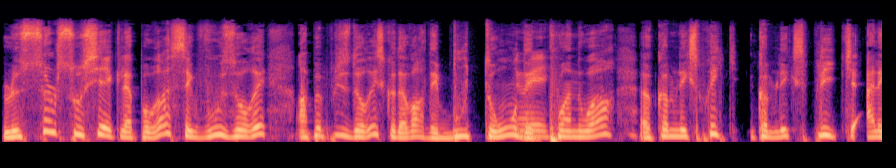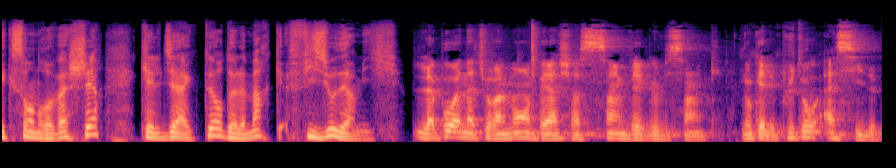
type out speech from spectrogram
Le seul souci avec la peau grasse, c'est que vous aurez un peu plus de risque d'avoir des boutons, des points noirs, euh, comme l'explique comme l'explique Alexandre Vacher, qui est le directeur de la marque Physiodermie. La peau a naturellement un pH à 5,5, donc elle est plutôt acide.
